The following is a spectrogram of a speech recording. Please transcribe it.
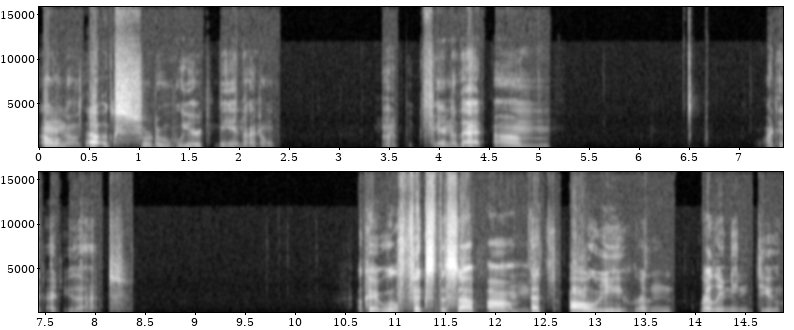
I don't know. That looks sort of weird to me, and I don't not a big fan of that. Um, why did I do that? Okay, we'll fix this up. Um, that's all we really, really need to do.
